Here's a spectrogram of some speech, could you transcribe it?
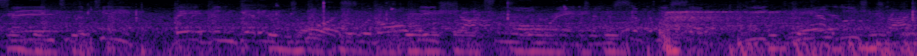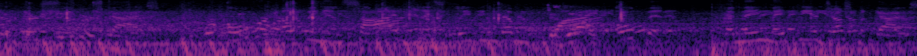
Saying to the team. They've been getting torched with all these shots from long range, and he simply said, we can't lose track of their shooters, guys. We're overhelping inside, and it's leaving them wide open. Can when they make the adjustment, guys.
